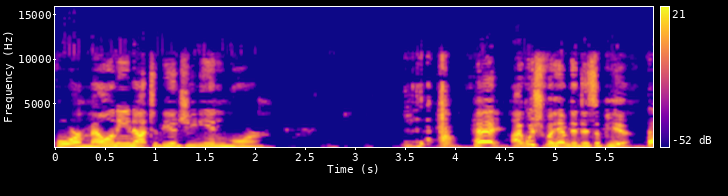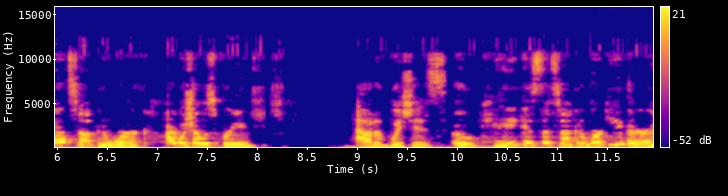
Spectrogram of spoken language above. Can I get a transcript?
for Melanie not to be a genie anymore. Hey, I wish for him to disappear. That's not gonna work. I wish I was free. Out of wishes. Okay, guess that's not gonna work either.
